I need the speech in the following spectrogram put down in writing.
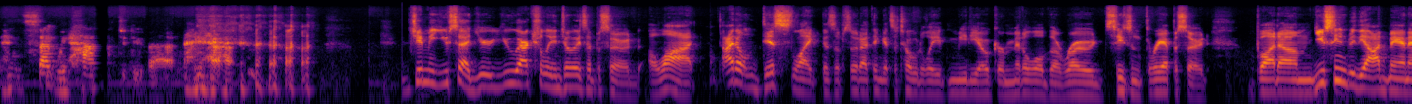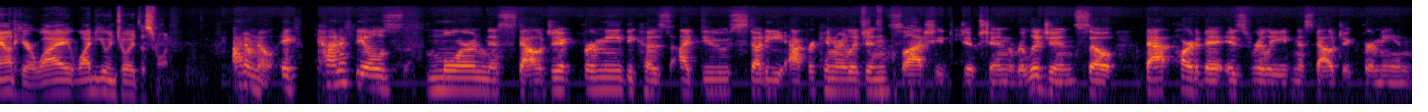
And it's sad we have to do that. yeah. Jimmy, you said you you actually enjoy this episode a lot. I don't dislike this episode. I think it's a totally mediocre, middle of the road season three episode. But um, you seem to be the odd man out here. Why why do you enjoy this one? I don't know. It kind of feels more nostalgic for me because I do study African religion slash Egyptian religion. So that part of it is really nostalgic for me. And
